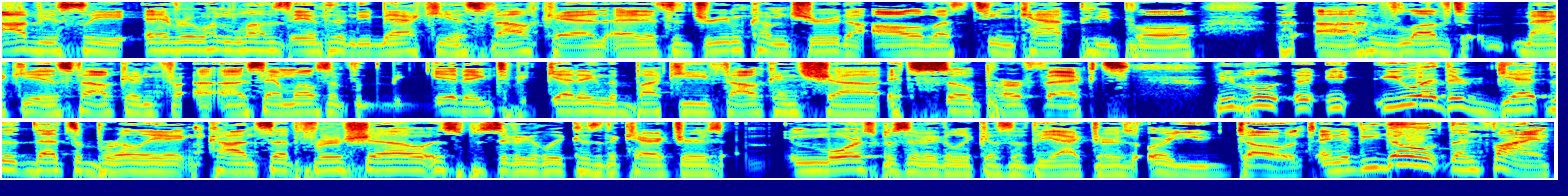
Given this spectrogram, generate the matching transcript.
obviously everyone loves Anthony Mackie as Falcon, and it's a dream come true to all of us Team Cap people uh, who've loved Mackie as Falcon, for, uh, Sam Wilson from the beginning to be getting the Bucky Falcon show. It's so perfect. People, uh, you either get that that's a brilliant concept for a show, specifically because of the characters, more specifically because of the actors, or you don't. And if you don't, then fine,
